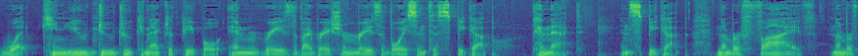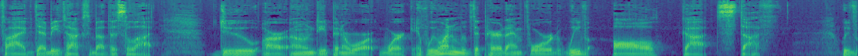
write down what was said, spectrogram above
what can you do to connect with people and raise the vibration, raise the voice, and to speak up, connect and speak up. Number five, number five, Debbie talks about this a lot. Do our own deep inner work. If we want to move the paradigm forward, we've all got stuff. We've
